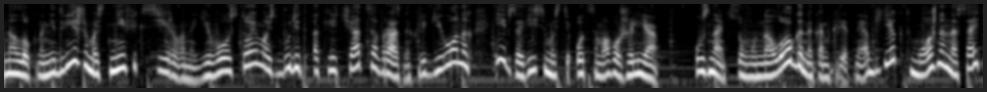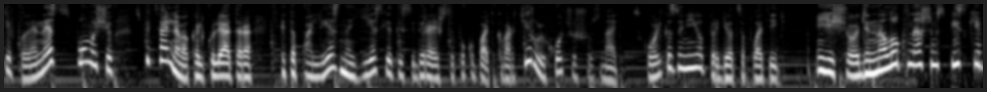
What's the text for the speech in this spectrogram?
Налог на недвижимость не фиксированный. Его стоимость будет отличаться в разных регионах и в зависимости от самого жилья. Узнать сумму налога на конкретный объект можно на сайте ФНС с помощью специального калькулятора. Это полезно, если ты собираешься покупать квартиру и хочешь узнать, сколько за нее придется платить. Еще один налог в нашем списке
